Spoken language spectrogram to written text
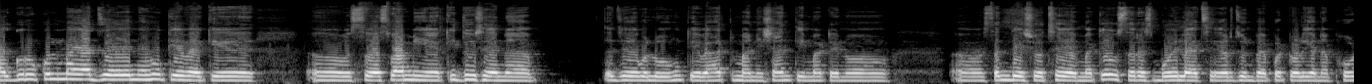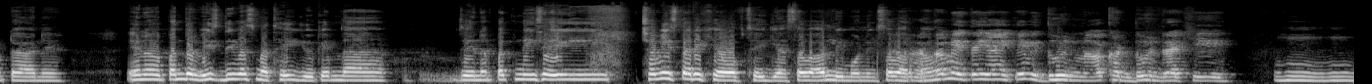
આ ગુરુકુલમાં આજ એને શું કહેવાય કે સ્વામીએ કીધું છે એના જે ઓલું શું કહેવાય આત્માની શાંતિ માટેનો સંદેશો છે એમાં કેવું સરસ બોયલા છે અર્જુનભાઈ પટોળિયાના ફોટા અને એનો પંદર વીસ દિવસમાં થઈ ગયું કે એમના જે એના પત્ની છે એ છવ્વીસ તારીખે ઓફ થઈ ગયા સવાર અર્લી મોર્નિંગ સવારમાં. તમે તે અહીં કેવી ધૂન અખંડ ધૂન રાખી. હમ હમ.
